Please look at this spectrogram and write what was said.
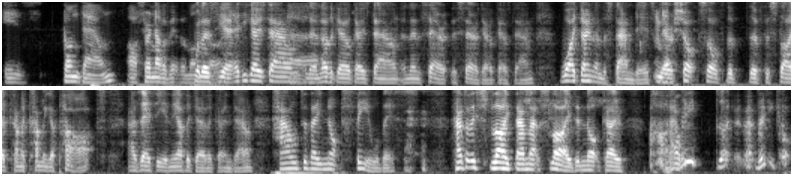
is gone down after another bit of a montage. Well, there's yeah, Eddie goes down, and Uh, then another girl goes down, and then Sarah, the Sarah girl goes down. What I don't understand is there Yeah. are shots of the of the slide kind of coming apart as Eddie and the other girl are going down. How do they not feel this? How do they slide down that slide and not go? Oh, that really that, that really got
